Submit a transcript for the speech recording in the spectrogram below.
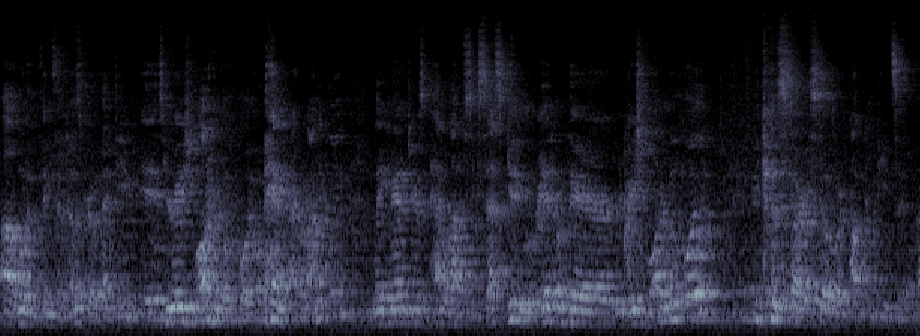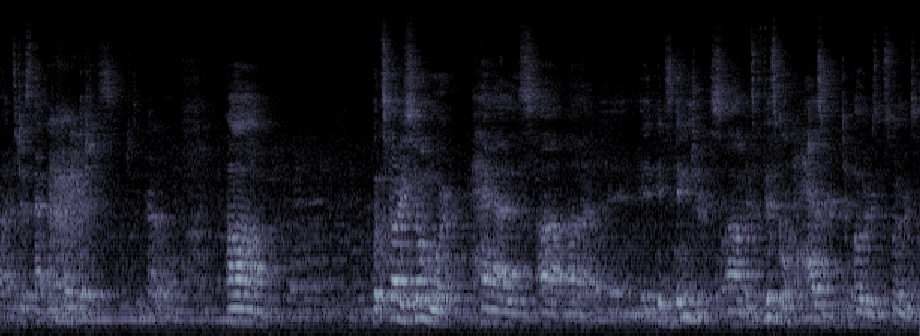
Uh, one of the things that does grow that deep is Eurasian water milfoil, and ironically, lake managers have had a lot of success getting rid of their Eurasian water milfoil because starry stonewort outcompetes it. Uh, it's just that much more vicious, which is incredible. Um, but starry stonewort has, uh, uh, it, it's dangerous. Um, it's a physical hazard to boaters and swimmers.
